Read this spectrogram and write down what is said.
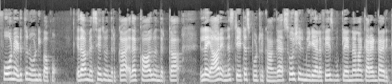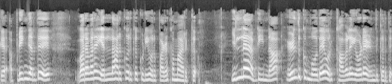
ஃபோனை எடுத்து நோண்டி பார்ப்போம். எதாவது மெசேஜ் வந்திருக்கா? எதாவது கால் வந்திருக்கா? இல்லை யார் என்ன ஸ்டேட்டஸ் போட்டிருக்காங்க? சோஷியல் மீடியாவில் ஃபேஸ்புக்கில் என்னெல்லாம் கரண்ட்டாக இருக்குது அப்படிங்கிறது வர வர எல்லாருக்கும் இருக்கக்கூடிய ஒரு பழக்கமாக இருக்குது இல்லை அப்படின்னா எழுந்துக்கும் போதே ஒரு கவலையோடு எழுந்துக்கிறது.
